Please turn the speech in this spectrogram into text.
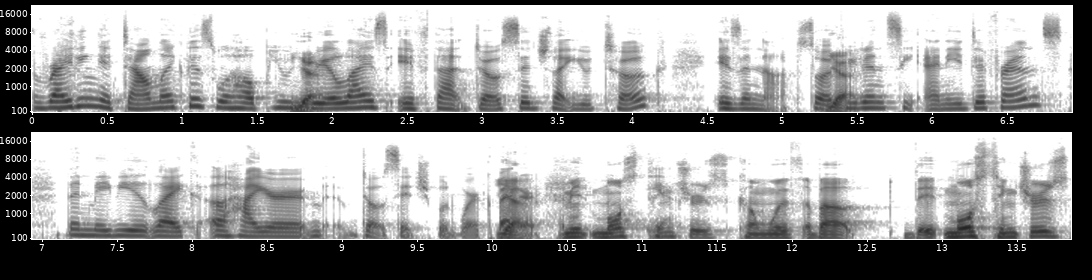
writing it down like this will help you Yeah. realize if that dosage that you took is enough. So if Yeah. you didn't see any difference, then maybe like a higher dosage would work better. yeah. I mean most Yeah. tinctures come with about they, most tinctures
